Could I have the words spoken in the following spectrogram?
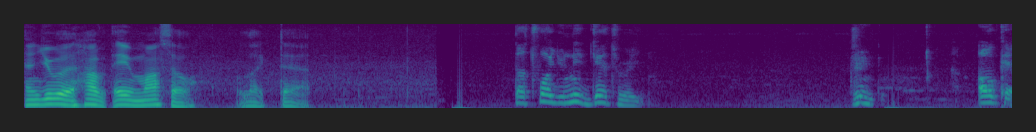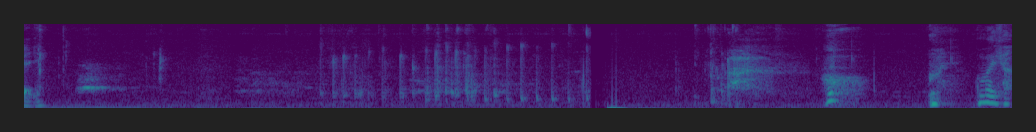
and you will have a muscle like that That's why you need Gatorade. Drink. Okay. Oh my god,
